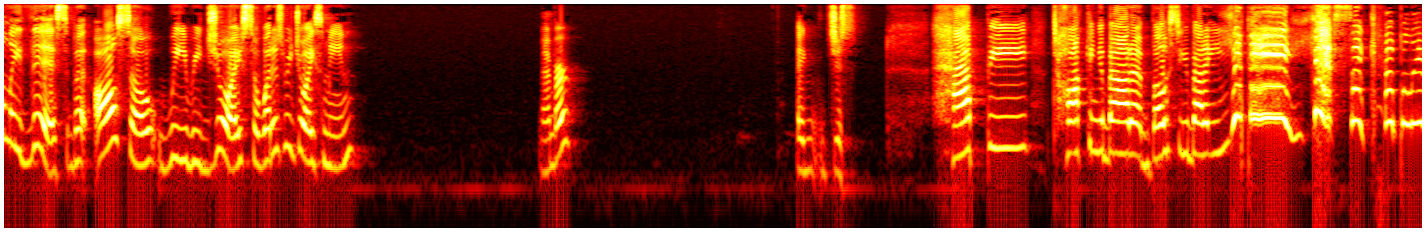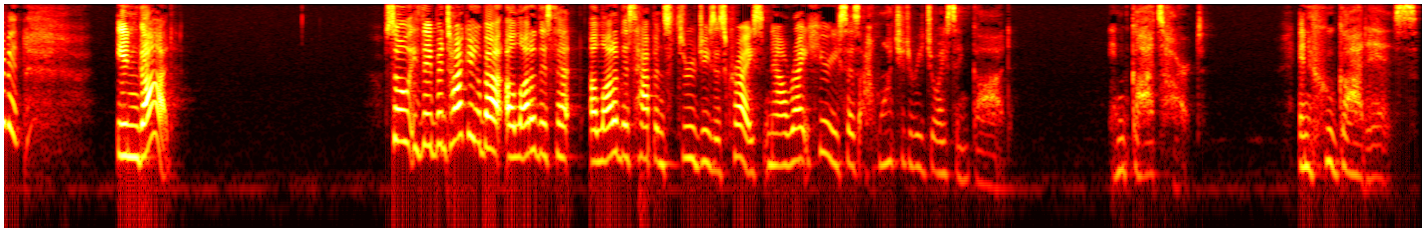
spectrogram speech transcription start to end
only this, but also we rejoice. So, what does rejoice mean? Remember, and just happy, talking about it, boasting about it. Yippee! Yes, I can't believe it. In God. So they've been talking about a lot of this that a lot of this happens through Jesus Christ. Now right here he says, I want you to rejoice in God. In God's heart. In who God is.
